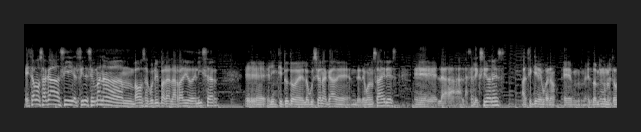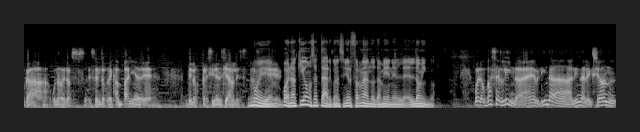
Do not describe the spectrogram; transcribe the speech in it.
Estamos acá, sí, el fin de semana mm, vamos a cubrir para la radio del ISER, eh, el Instituto de Locución acá de, Buenos Aires, eh, las elecciones. Así que bueno, em, el domingo me toca uno de los centros de campaña de, los presidenciables. Muy bien. bueno, aquí vamos a estar con el señor Fernando también el, domingo. Bueno, va a ser linda, ¿eh? linda, linda elección,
